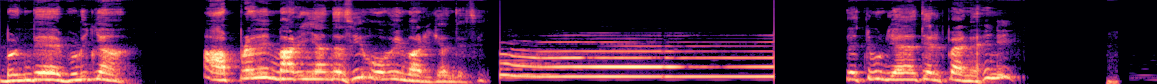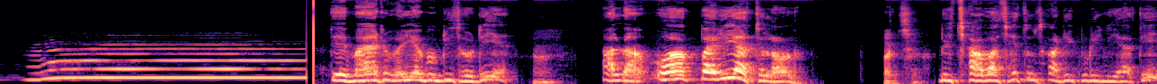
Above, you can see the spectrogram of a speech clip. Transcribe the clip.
ਬੰਦੇ ਬੁੜੀਆਂ ਆਪਣੇ ਵੀ ਮਾਰੀ ਜਾਂਦੇ ਸੀ ਉਹ ਵੀ ਮਾਰੀ ਜਾਂਦੇ ਸੀ। ਤੇ ਤੂੰ ਜਿਆ ਤੇਰੀ ਭੈਣ ਹੈ ਨਹੀਂ ਤੇ ਮੈਂ ਤਾਂ ਭਈਆ ਬੁੱਢੀ ਛੋਟੀ ਹੈ ਹਾਂ। ਹਾਲਾ ਉਹ ਪਹਿਲੀ ਹੱਥ ਲਾਉਣ। ਅੱਛਾ। ਵੀ ਛਾਵਾਸੇ ਤੂੰ ਸਾਡੀ ਕੁੜੀ ਲਿਆਤੀ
